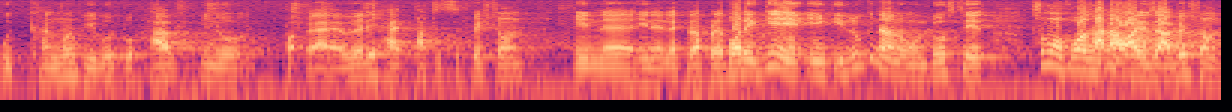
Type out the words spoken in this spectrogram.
we cannot be able to have, you know, pa- a very high participation in, uh, in electoral process. But again, in, in looking at Ondo State, some of us had our reservation.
